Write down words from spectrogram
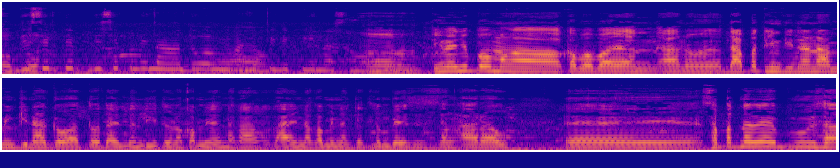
opo. Disipli- disiplinado ang ano Pilipinas no? Ah, tingnan niyo po mga kababayan, ano, dapat hindi na namin ginagawa to dahil nandito na kami, nakakakain na kami ng tatlong beses isang araw. Eh, sapat na po sa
